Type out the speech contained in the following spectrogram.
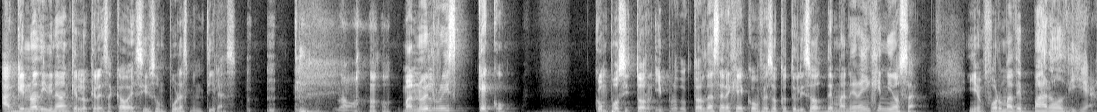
A que no adivinaban que lo que les acabo de decir son puras mentiras. No. Manuel Ruiz Queco, compositor y productor de ACRG, confesó que utilizó de manera ingeniosa y en forma de parodia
